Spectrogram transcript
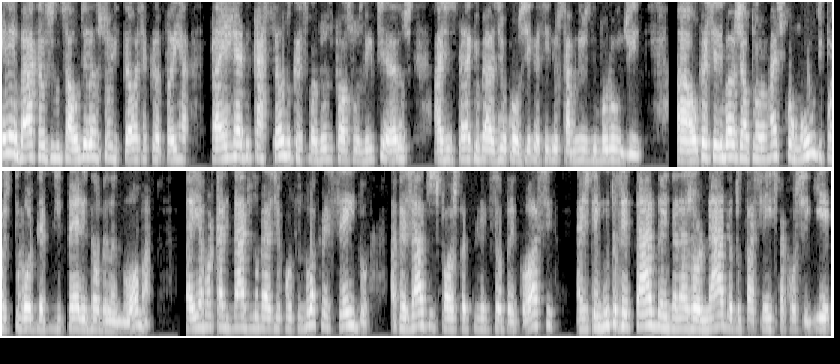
E lembrar que o Instituto de Saúde lançou, então, essa campanha para a erradicação do câncer nos próximos 20 anos. A gente espera que o Brasil consiga seguir os caminhos de Burundi. Ah, o câncer de mama já é o tumor mais comum, depois do tumor de, de pele não melanoma e a mortalidade do Brasil continua crescendo, apesar dos esforços para prevenção precoce. A gente tem muito retardo ainda na jornada do paciente para conseguir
